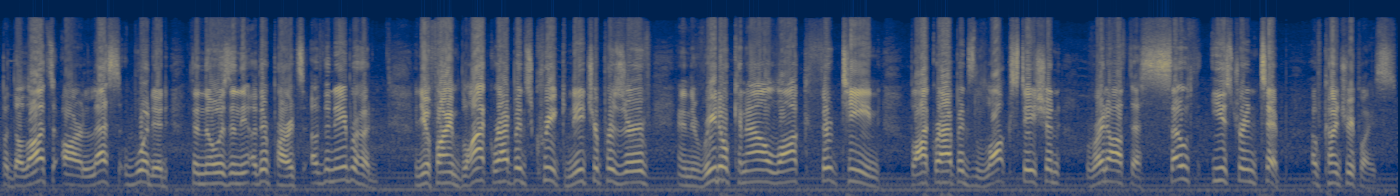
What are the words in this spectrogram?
but the lots are less wooded than those in the other parts of the neighborhood. And you'll find Black Rapids Creek Nature Preserve and the Rideau Canal Lock 13, Black Rapids Lock Station right off the southeastern tip of Country Place.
